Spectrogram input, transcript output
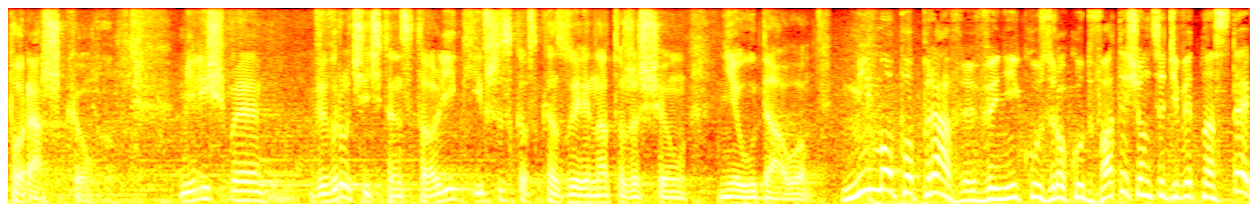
porażkę. Mieliśmy wywrócić ten stolik i wszystko wskazuje na to, że się nie udało. Mimo poprawy wyniku z roku 2019,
